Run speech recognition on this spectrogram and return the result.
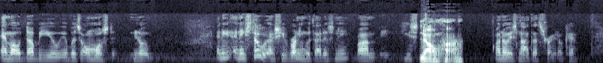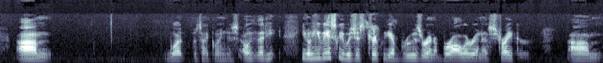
MLW, it was almost you know, and he and he's still actually running with that, isn't he? Um, he's No, huh? Oh no, he's not. That's right. Okay. Um, what was I going to say? Oh, that he, you know, he basically was just strictly a bruiser and a brawler and a striker. Um,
